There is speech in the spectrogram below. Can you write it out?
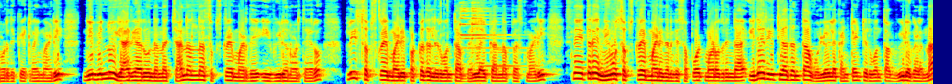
ನೋಡೋದಕ್ಕೆ ಟ್ರೈ ಮಾಡಿ. ನೀವಿನ್ನೂ ಯಾರ್ಯಾರು ನನ್ನ ಚಾನಲ್ನ ಸಬ್ಸ್ಕ್ರೈಬ್ ಮಾಡದೆ ಈ ವಿಡಿಯೋ ನೋಡ್ತಾ ಇರೋ ಪ್ಲೀಸ್ ಸಬ್ಸ್ಕ್ರೈಬ್ ಮಾಡಿ ಪಕ್ಕದಲ್ಲಿರುವಂಥ ಬೆಲ್ ಐಕಾನ್ನ ಪ್ರೆಸ್ ಮಾಡಿ. ಸ್ನೇಹಿತರೆ, ನೀವು ಸಬ್ಸ್ಕ್ರೈಬ್ ಮಾಡಿ ನನಗೆ ಸಪೋರ್ಟ್ ಮಾಡೋದ್ರಿಂದ ಇದೇ ರೀತಿಯಾದಂಥ ಒಳ್ಳೊಳ್ಳೆ ಕಂಟೆಂಟ್ ಇರುವಂಥ ವಿಡಿಯೋಗಳನ್ನು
